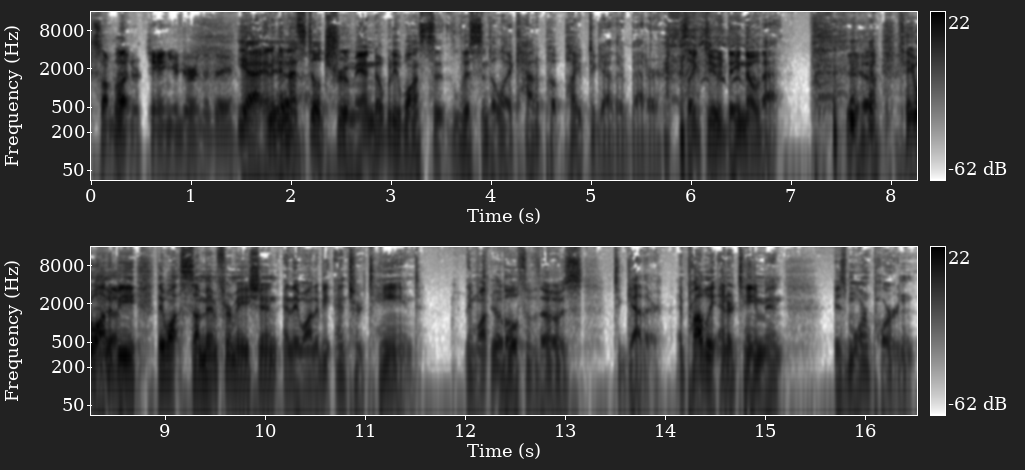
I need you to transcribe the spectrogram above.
Something But- to entertain you during the day. Yeah, and, Yeah. and that's still true, man. Nobody wants to listen to like how to put pipe together better. It's like, dude, they know that. Yeah. they want to Yeah. be they want some information and they want to be entertained. They want Yep. both of those together. And probably entertainment is more important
